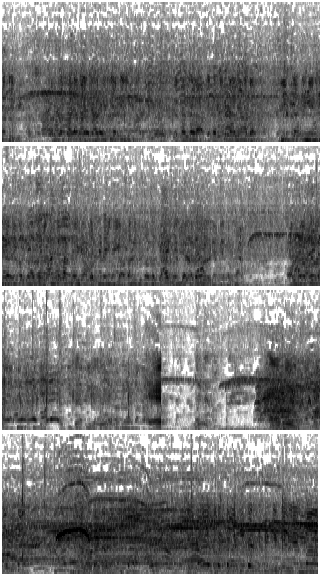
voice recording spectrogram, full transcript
संदीप अंदर से लगा के हल्की सी अपील। एकल द्वारा एक अच्छी बॉल यहाँ पर। बीट करती हुई सीधा कीपर के हाथों में कीपर का गलती नहीं थी आसानी के साथ अपने हाथ में। लिया से कोई असर नहीं होता के लिए इस बार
